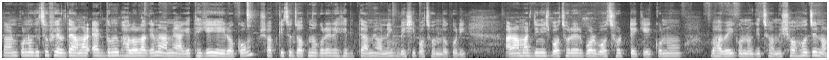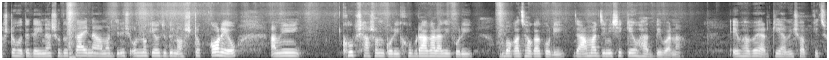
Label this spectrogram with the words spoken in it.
কারণ কোনো কিছু ফেলতে আমার একদমই ভালো লাগে না, আমি আগে থেকেই এই রকম সব কিছু যত্ন করে রেখে দিতে আমি অনেক বেশি পছন্দ করি। আর আমার জিনিস বছরের পর বছর টেকে কোনোভাবেই কোনো কিছু আমি সহজে নষ্ট হতে দেই না। শুধু তাই না, আমার জিনিস অন্য কেউ যদি নষ্ট করেও আমি খুব শাসন করি, খুব রাগারাগি করি, বকাঝকা করি যে আমার জিনিসে কেউ হাত দিবা না। এভাবে আর কি আমি সব কিছু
